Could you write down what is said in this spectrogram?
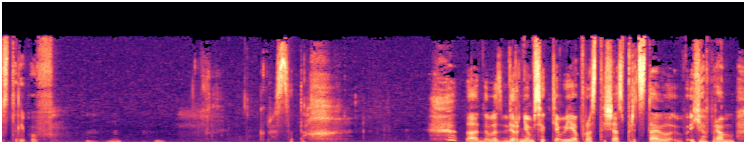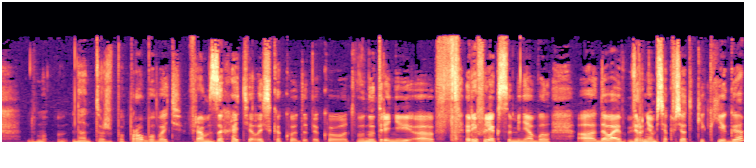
стрипов. Красота. Ладно, вернемся к теме. Я просто сейчас представила, я прям думаю, надо тоже попробовать. Прям захотелось какой-то такой вот внутренний э, рефлекс у меня был. Э, давай вернемся все-таки к ЕГЭ.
